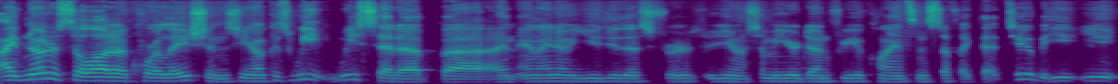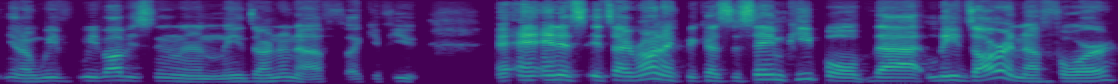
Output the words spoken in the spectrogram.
i've noticed a lot of correlations you know because we we set up uh, and, and i know you do this for you know some of your done for you clients and stuff like that too but you you, you know we've we've obviously learned leads aren't enough like if you and, and it's it's ironic because the same people that leads are enough for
